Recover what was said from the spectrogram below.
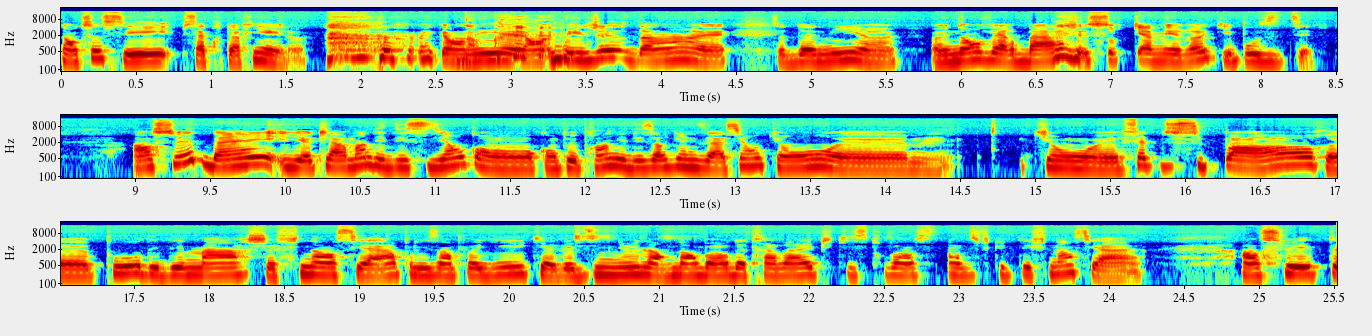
Donc ça, c'est ça coûte rien là. on est on est juste dans euh, se donner un, un non-verbal sur caméra qui est positif. Ensuite, ben il y a clairement des décisions qu'on peut prendre. Il y a des organisations qui ont euh, qui ont euh, fait du support euh, pour des démarches financières pour les employés qui avaient diminué leur nombre de travail puis qui se trouvaient en, en difficulté financière. Ensuite,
